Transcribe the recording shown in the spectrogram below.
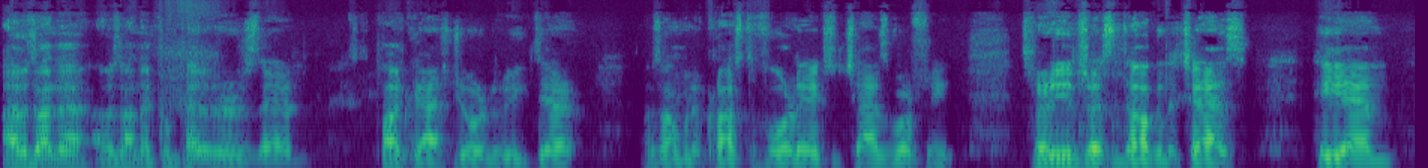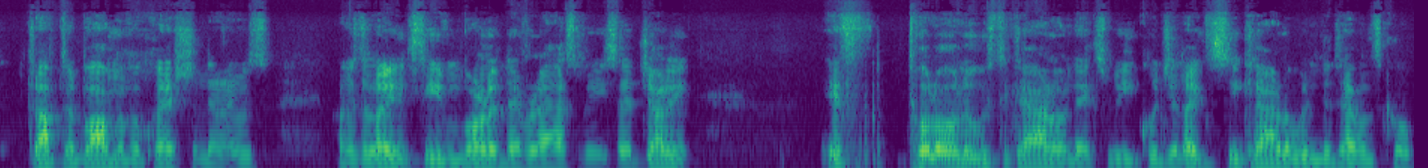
I was on a, I was on a competitor's um, podcast during the week. There, I was on one across the four lakes with Chaz Murphy. It's very interesting talking to Chaz. He um, dropped a bomb of a question that I was, I was delighted Stephen Burnett never asked me. He said, "Johnny, if Tullow lose to Carlow next week, would you like to see Carlow win the Towns Cup?"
